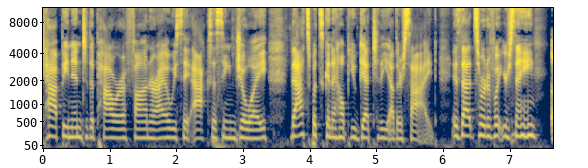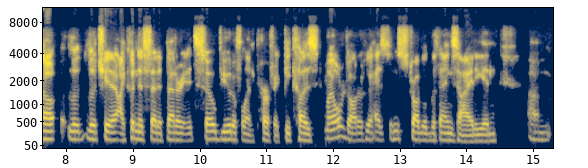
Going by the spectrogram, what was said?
tapping into the power of fun, or I always say accessing joy, that's what's going to help you get to the other side. Is that sort of what you're saying? Oh, Lu- Lucia, I couldn't have said it better. It's so beautiful and perfect because my older daughter, who has who struggled with anxiety and um,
